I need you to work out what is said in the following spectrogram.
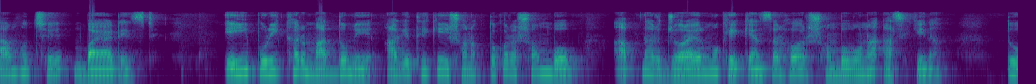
নাম হচ্ছে বায়া টেস্ট এই পরীক্ষার মাধ্যমে আগে থেকেই শনাক্ত করা সম্ভব আপনার জরায়ুর মুখে ক্যান্সার হওয়ার সম্ভাবনা আছে কি না? তো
